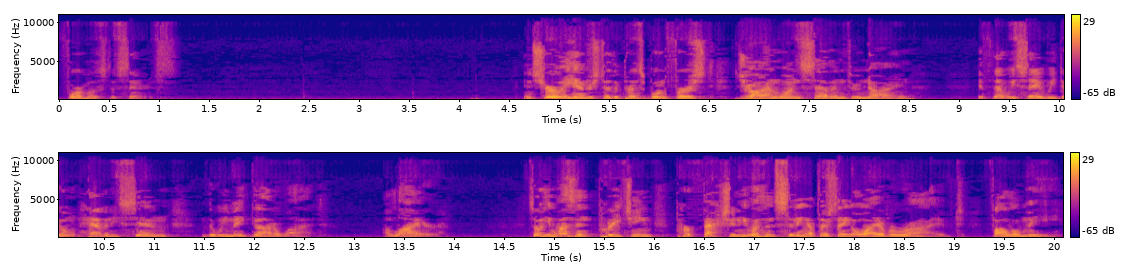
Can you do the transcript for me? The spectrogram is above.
foremost of sinners. And surely he understood the principle in 1 John 1 7 through 9, if that we say we don't have any sin, that we make God a what? A liar. So he wasn't preaching perfection. He wasn't sitting up there saying, Oh, I have arrived. Follow me.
